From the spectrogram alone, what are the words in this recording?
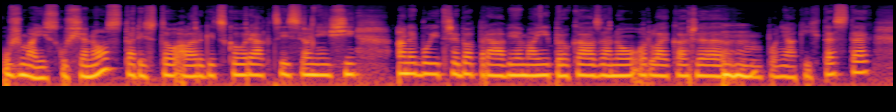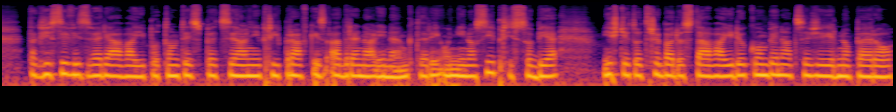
už mají zkušenost tady s tou alergickou reakcí silnější, anebo ji třeba právě mají prokázanou od lékaře mm-hmm. po nějakých testech, takže si vyzvedávají potom ty speciální přípravky s adrenalinem, který oni nosí při sobě. Ještě to třeba dostávají do kombinace, že jedno péro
